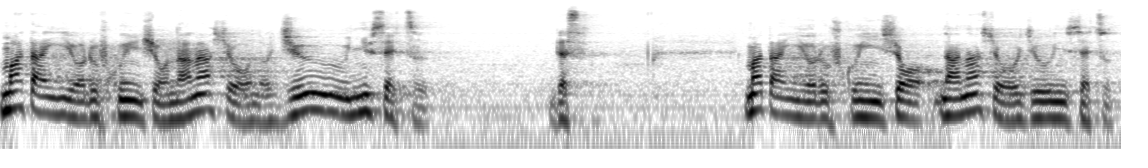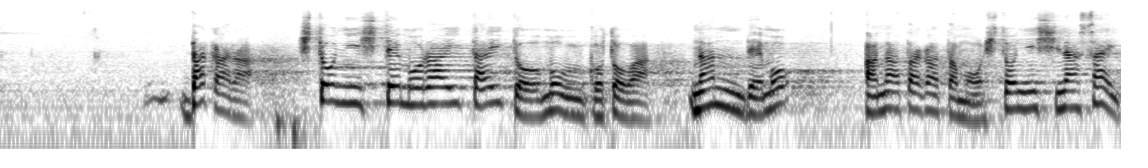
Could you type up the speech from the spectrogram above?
マタイによる福音書7章の12節です。マタイによる福音書7章12節。だから人にしてもらいたいと思うことは何でもあなた方も人にしなさい。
